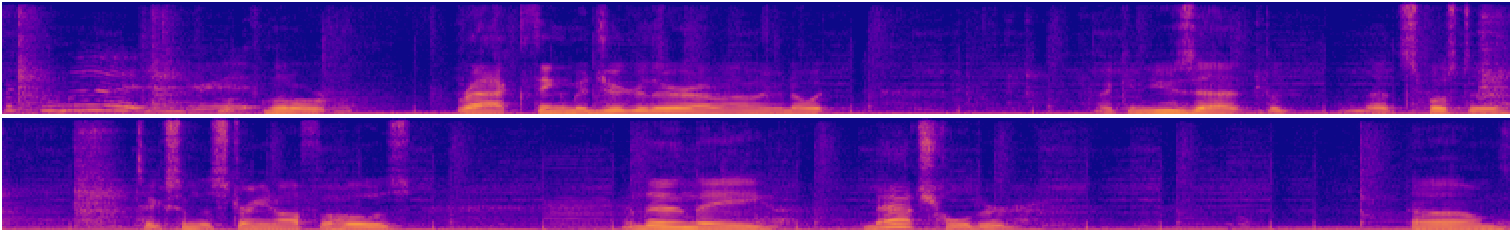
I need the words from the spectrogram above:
Put some wood under it. little rack thingamajigger there. I don't, I don't even know what I can use that, but that's supposed to take some of the strain off the hose. And then a match holder. Um,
